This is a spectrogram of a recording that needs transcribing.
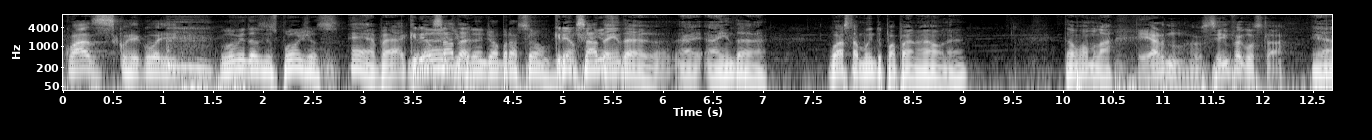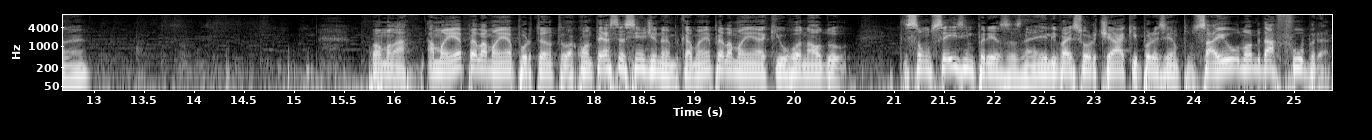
Quase escorregou aí. O homem das esponjas. É, vai- a criançada. Grande, grande abração. criançada ainda, ainda gosta muito do Papai Noel, né? Então vamos lá. Eterno, sempre vai gostar. É, né? Vamos lá. Amanhã pela manhã, portanto, acontece assim a dinâmica. Amanhã pela manhã aqui o Ronaldo. São seis empresas, né? Ele vai sortear aqui, por exemplo, saiu o nome da Fubra.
